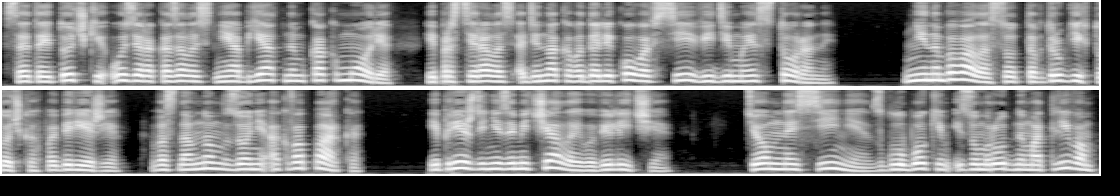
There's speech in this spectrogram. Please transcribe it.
С этой точки озеро казалось необъятным, как море, и простиралось одинаково далеко во все видимые стороны. Нина бывала сотта в других точках побережья, в основном в зоне аквапарка, и прежде не замечала его величия. Темное-синее, с глубоким изумрудным отливом,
